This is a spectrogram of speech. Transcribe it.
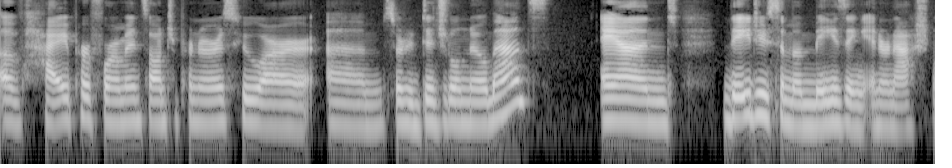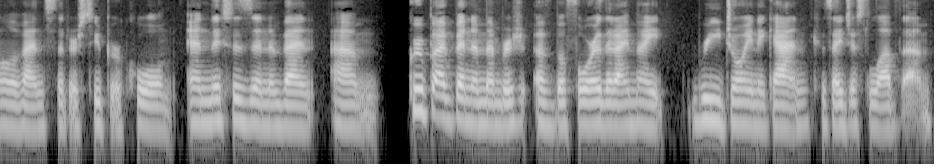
of high performance entrepreneurs who are um, sort of digital nomads. And they do some amazing international events that are super cool. And this is an event um, group I've been a member of before that I might rejoin again because I just love them.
